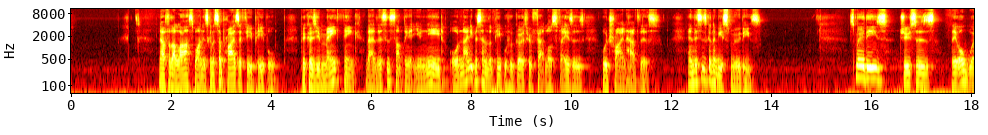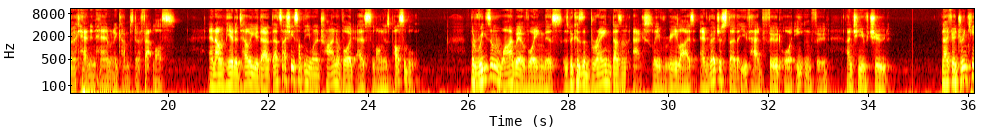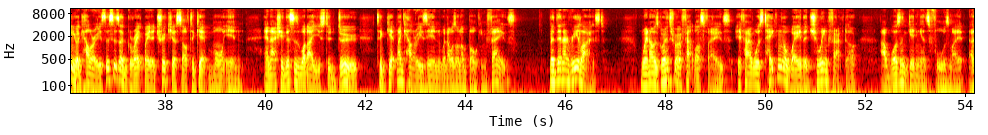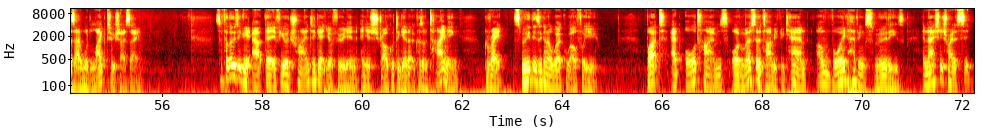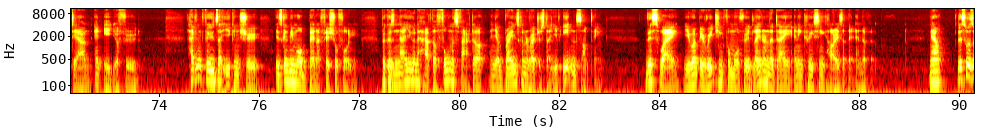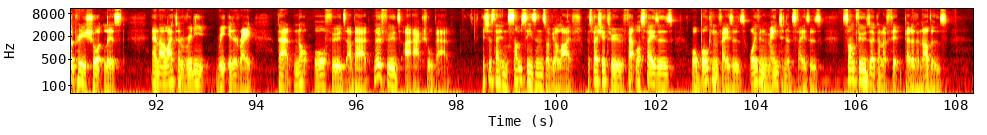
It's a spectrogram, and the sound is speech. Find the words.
Now, for the last one, it's going to surprise a few people because you may think that this is something that you need, or 90% of the people who go through fat loss phases will try and have this and this is going to be smoothies. Smoothies, juices, they all work hand in hand when it comes to fat loss. And I'm here to tell you that that's actually something you want to try and avoid as long as possible. The reason why we're avoiding this is because the brain doesn't actually realize and register that you've had food or eaten food until you've chewed. Now, if you're drinking your calories, this is a great way to trick yourself to get more in. And actually, this is what I used to do to get my calories in when I was on a bulking phase. But then I realized when I was going through a fat loss phase, if I was taking away the chewing factor, I wasn't getting as full as my as I would like to, should I say. So for those of you out there, if you're trying to get your food in and you struggle to get it because of timing, great. Smoothies are going to work well for you. But at all times, or most of the time if you can, avoid having smoothies and actually try to sit down and eat your food. Having foods that you can chew is going to be more beneficial for you because now you're going to have the fullness factor and your brain's going to register you've eaten something. This way, you won't be reaching for more food later in the day and increasing calories at the end of it. Now, this was a pretty short list, and I like to really reiterate that not all foods are bad. No foods are actual bad. It's just that in some seasons of your life, especially through fat loss phases or bulking phases or even maintenance phases, some foods are going to fit better than others.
